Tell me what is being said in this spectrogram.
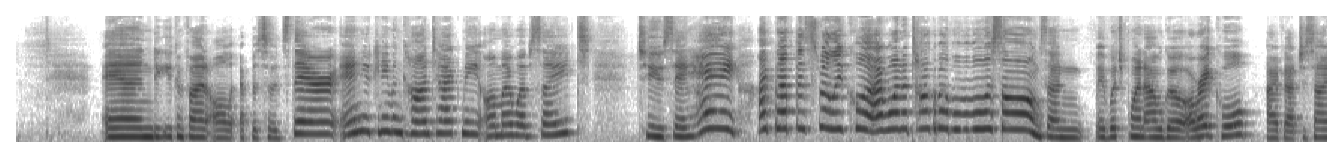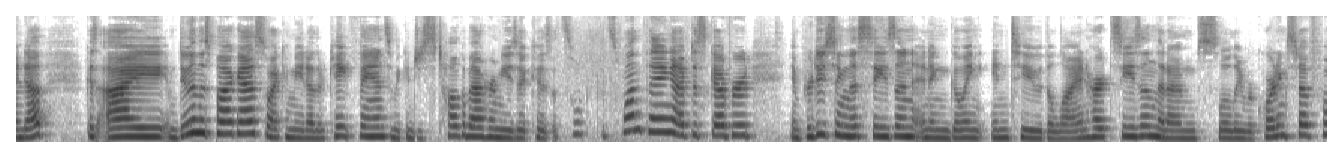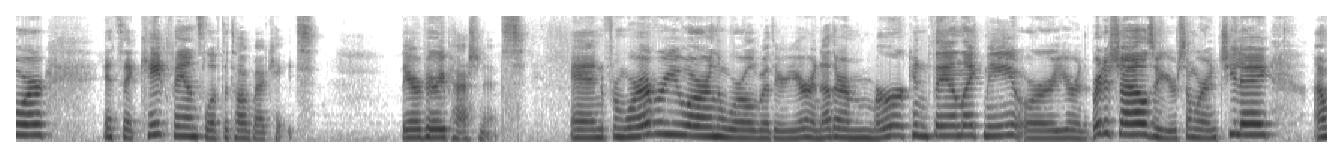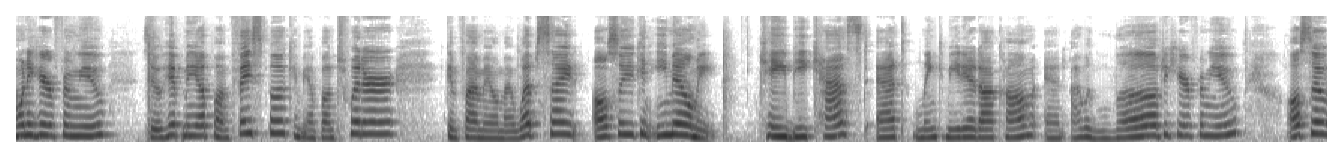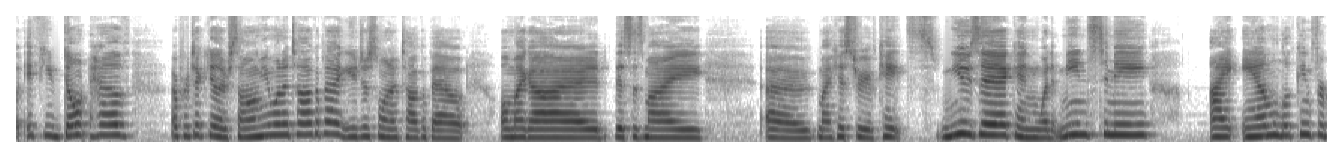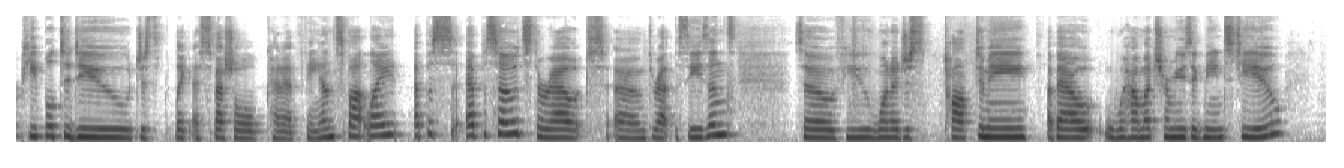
And you can find all episodes there, and you can even contact me on my website to say, hey, I've got this really cool, I want to talk about blah, blah, blah songs. And at which point I will go, all right, cool, I've got you signed up. Because I am doing this podcast so I can meet other Kate fans and we can just talk about her music. Because it's, it's one thing I've discovered in producing this season and in going into the Lionheart season that I'm slowly recording stuff for. It's that Kate fans love to talk about Kate. They are very passionate. And from wherever you are in the world, whether you're another American fan like me, or you're in the British Isles, or you're somewhere in Chile, I want to hear from you. So hit me up on Facebook, hit me up on Twitter. You can find me on my website. Also, you can email me, kbcast at linkmedia.com, and I would love to hear from you. Also, if you don't have a particular song you want to talk about, you just want to talk about oh my god, this is my uh, my history of Kate's music and what it means to me. I am looking for people to do just like a special kind of fan spotlight epi- episodes throughout um, throughout the seasons. So if you want to just talk to me about how much her music means to you,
